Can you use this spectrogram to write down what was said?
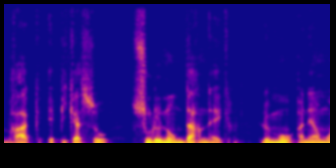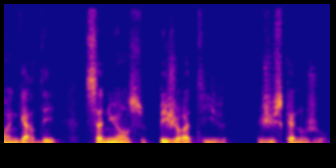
Braque et Picasso, sous le nom d'art nègre. Le mot a néanmoins gardé sa nuance péjorative jusqu'à nos jours.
